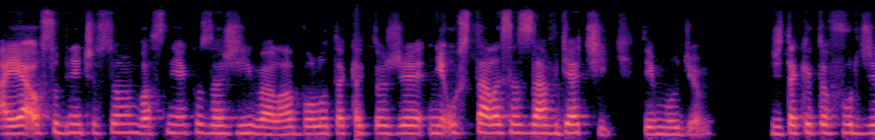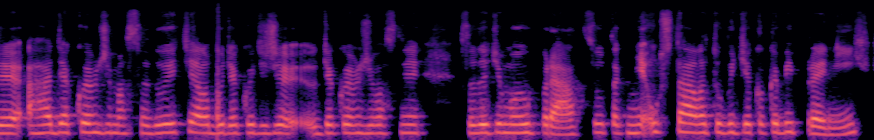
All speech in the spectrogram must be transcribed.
a ja osobne, čo som vlastne ako zažívala, bolo takéto, že neustále sa zavďačiť tým ľuďom. Že takéto furt, že aha, ďakujem, že ma sledujete, alebo ďakujete, že, ďakujem, že vlastne sledujete moju prácu, tak neustále tu byť ako keby pre nich.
